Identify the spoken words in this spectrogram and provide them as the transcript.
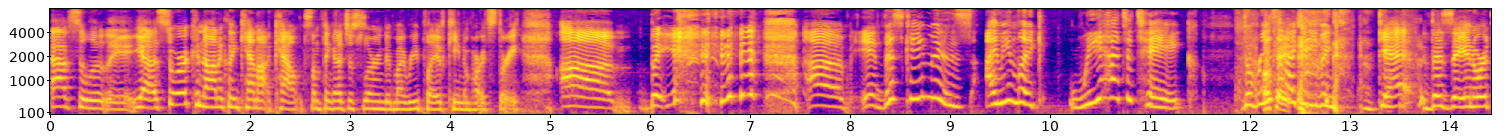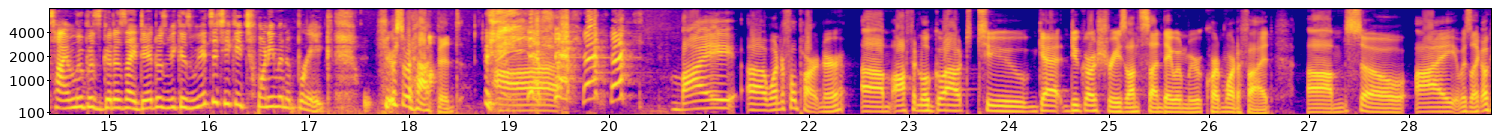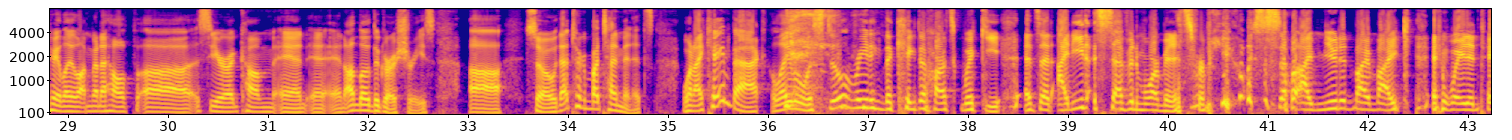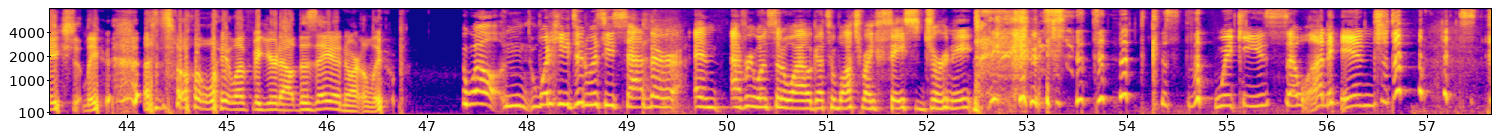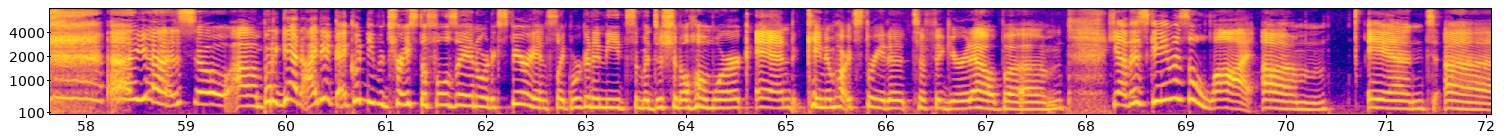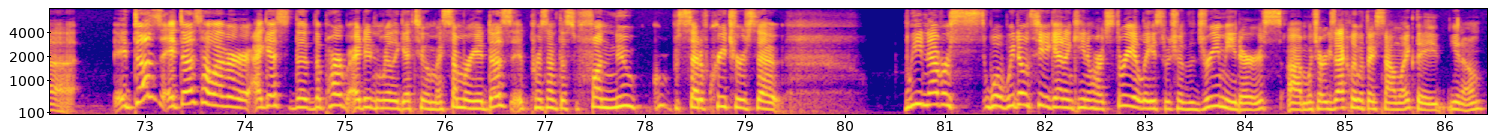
Absolutely. Yeah, Sora canonically cannot count, something I just learned in my replay of Kingdom Hearts 3. Um, but um, it, this game is, I mean, like, we had to take the reason okay. I could even get the Xehanort time loop as good as I did was because we had to take a 20 minute break. Here's what happened. Uh, my uh, wonderful partner um, often will go out to get do groceries on Sunday when we record Mortified. Um, so I was like, okay, Leyla, I'm gonna help uh, Sierra come and, and, and unload the groceries. Uh, so that took about ten minutes. When I came back, Leyla was still reading the Kingdom Hearts wiki and said, "I need seven more minutes from you." so I muted my mic and waited patiently until Leyla figured out the Xehanort loop. Well, what he did was he sat there and every once in a while got to watch my face journey because the wiki is so unhinged. uh, yeah, so um, but again, I didn't I couldn't even trace the full Xehanort experience. Like we're gonna need some additional homework and Kingdom Hearts 3 to, to figure it out. But um, yeah, this game is a lot. Um, and uh it does it does however i guess the the part i didn't really get to in my summary it does it present this fun new set of creatures that we never well we don't see again in kingdom hearts 3 at least which are the dream eaters um, which are exactly what they sound like they you know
